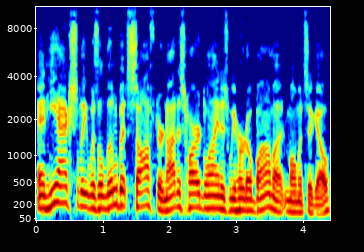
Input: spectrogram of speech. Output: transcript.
and he actually was a little bit softer, not as hardline as we heard Obama moments ago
